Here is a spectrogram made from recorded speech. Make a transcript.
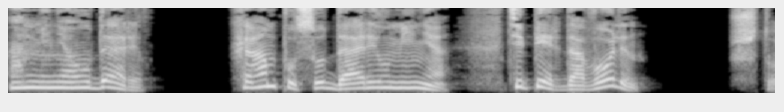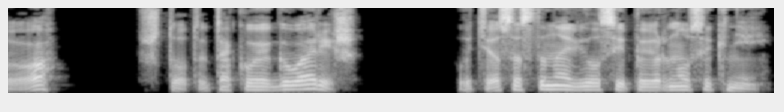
«Он меня ударил. Хампус ударил меня. Теперь доволен?» «Что? Что ты такое говоришь?» Утес остановился и повернулся к ней.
